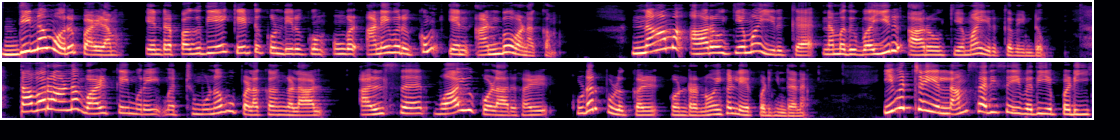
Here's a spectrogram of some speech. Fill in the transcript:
தினம் ஒரு பழம் என்ற பகுதியை கேட்டுக்கொண்டிருக்கும் உங்கள் அனைவருக்கும் என் அன்பு வணக்கம். நாம ஆரோக்கியமா இருக்க நமது வயிறு ஆரோக்கியமா இருக்க வேண்டும். தவறான வாழ்க்கை முறை மற்றும் உணவு பழக்கங்களால் அல்சர் வாயு கோளாறுகள் குடற்புழுக்கள் போன்ற நோய்கள் ஏற்படுகின்றன. இவற்றையெல்லாம் சரி செய்வது எப்படி?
